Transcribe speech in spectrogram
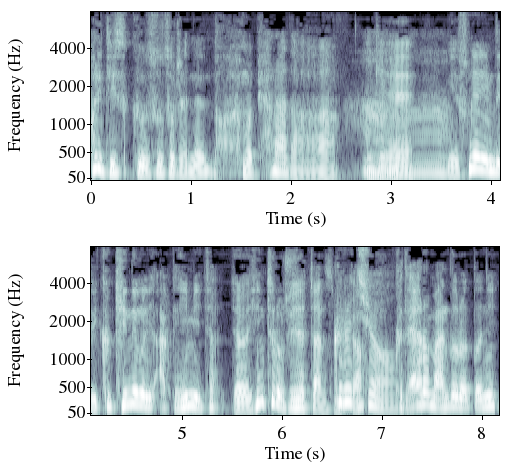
허리 디스크 수술을 했는데 너무 편하다. 이게 아. 수녀님들이 그 기능을 약간 이미 저, 저 힌트로 주셨지 않습니까? 그렇죠. 그대로 만들었더니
